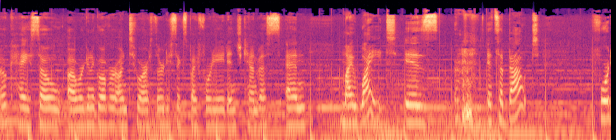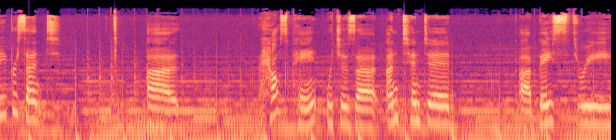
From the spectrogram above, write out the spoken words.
Okay, so uh, we're going to go over onto our 36 by 48 inch canvas, and my white is it's about 40% uh, house paint, which is a untinted uh, base three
